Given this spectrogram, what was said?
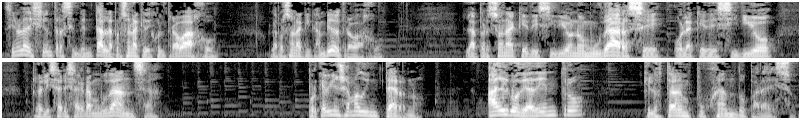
sino la decisión trascendental, la persona que dejó el trabajo, la persona que cambió de trabajo, la persona que decidió no mudarse o la que decidió realizar esa gran mudanza. Porque había un llamado interno, algo de adentro que lo estaba empujando para eso.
